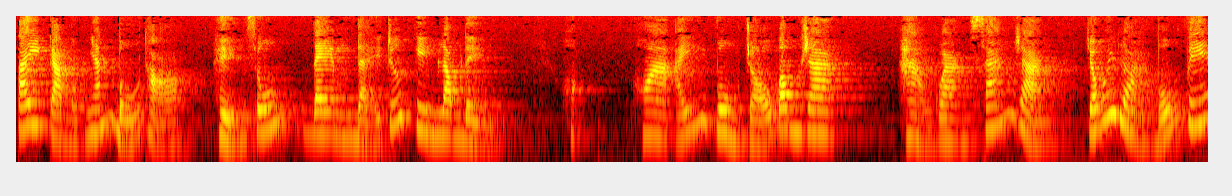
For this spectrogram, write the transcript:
Tay cầm một nhánh bủ thọ Hiện xuống đem để trước kim long điện. Hoa ấy vùng trổ bông ra Hào quang sáng rạng, Chói lòa bốn phía.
